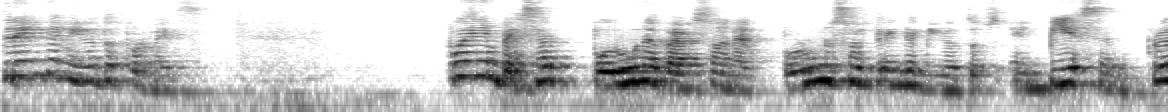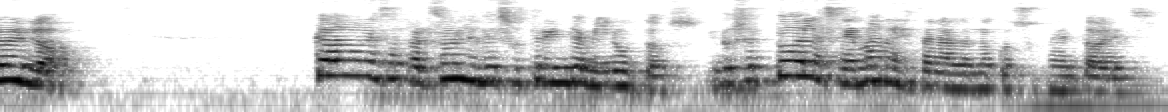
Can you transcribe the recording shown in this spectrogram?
30 minutos por mes. Pueden empezar por una persona, por unos solo 30 minutos. Empiecen, pruébenlo. Cada una de esas personas les dé sus 30 minutos. Entonces, todas las semanas están hablando con sus mentores.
